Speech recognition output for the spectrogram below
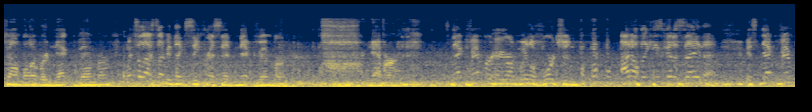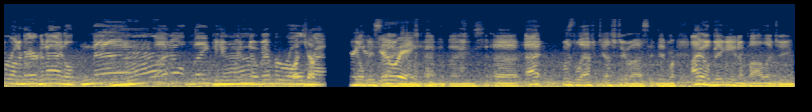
stumble over Neckvember? When's the last time you think Seacrest said Nick Vember? Never. It's Nick Vember here on Wheel of Fortune. I don't think he's going to say that. It's Nick Vember on American Idol. No, I don't think he, when November rolls around, he'll be saying doing? those kinds of things. Uh, that was left just to us. It didn't work. I owe Biggie an apology.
